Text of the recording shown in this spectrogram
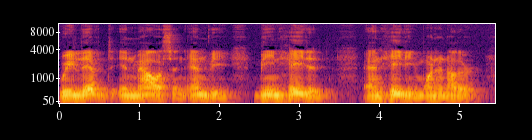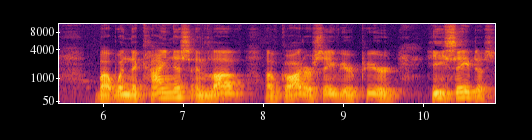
We lived in malice and envy, being hated and hating one another. But when the kindness and love of God our Savior appeared, He saved us,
